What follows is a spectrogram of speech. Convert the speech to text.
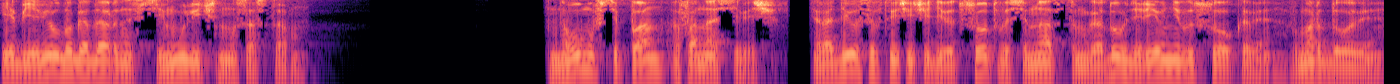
и объявил благодарность всему личному составу. Наумов Степан Афанасьевич родился в 1918 году в деревне Высокове в Мордовии.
